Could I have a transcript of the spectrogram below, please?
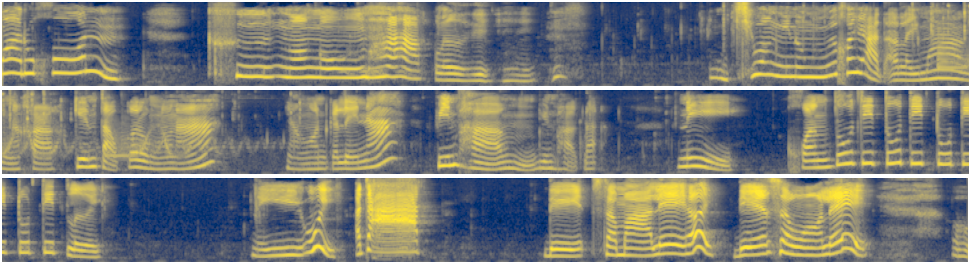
มากทุกคน คืองงงมากเลย ช่วงนี้น้องไม่ค่อยอ่านอะไรมากนะคะ เกมเต่าก็ลงแล้วนะ อย่างอนกันเลยนะ ปีนผาหืมปีนผากละนี่ควันตู้ติดตู้ติดตู้ติดตู้ติดเลย นี่ อุ้ย อาจารย์ เดทสมาเล่เฮ้ย เดทสมาเล่โอ้โห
